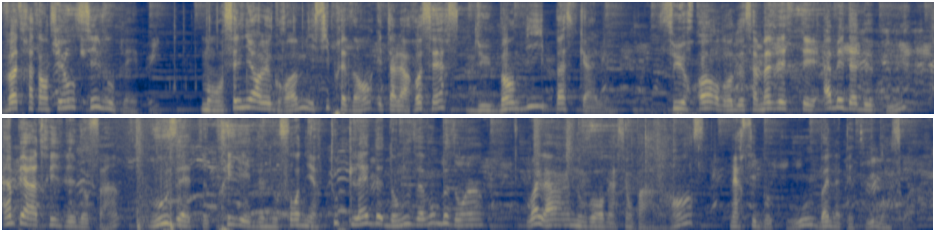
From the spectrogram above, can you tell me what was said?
Votre attention, s'il vous plaît. Monseigneur le Grom, ici présent, est à la recherche du bandit Pascal. Sur ordre de Sa Majesté Abéda de Puy, impératrice des dauphins, vous êtes prié de nous fournir toute l'aide dont nous avons besoin. Voilà, nous vous remercions par avance. Merci beaucoup, bon appétit, bonsoir.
